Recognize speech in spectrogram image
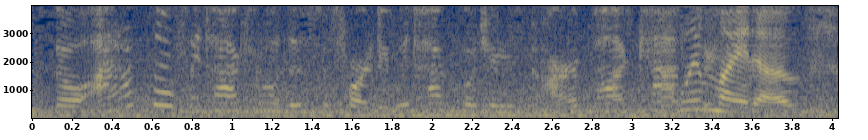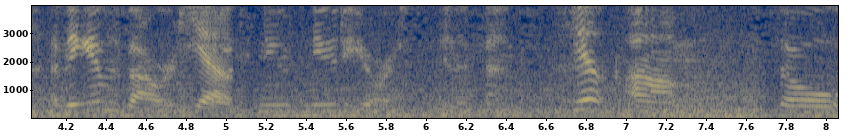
So I don't know if we talked about this before. Did we talk about dreams in our podcast? We might yours? have. I think it was ours. Yeah. So it's new, new to yours in a sense. Yep. Um, so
